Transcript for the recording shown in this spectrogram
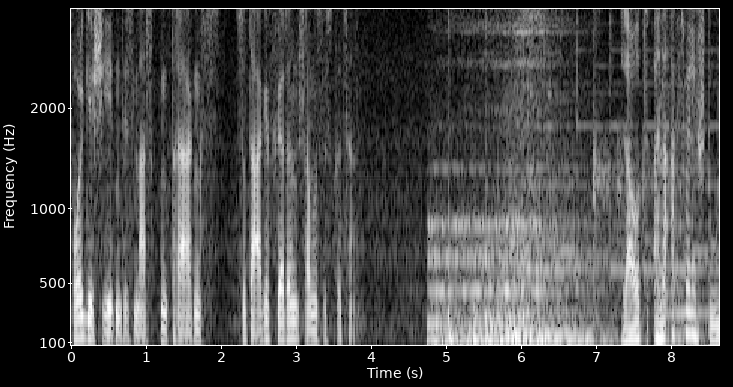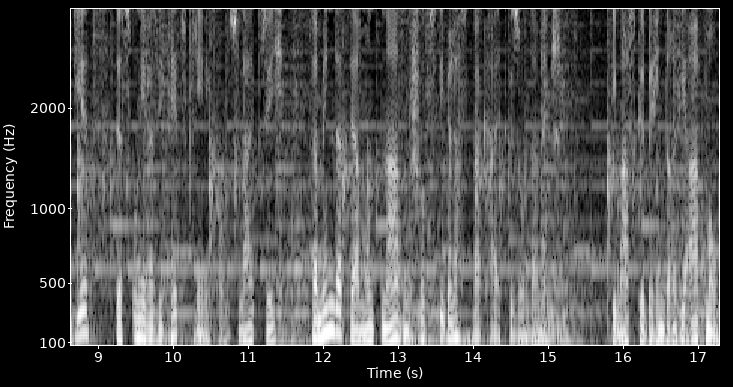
Folgeschäden des Maskentragens zutage fördern. Schauen wir uns das kurz an. Laut einer aktuellen Studie des Universitätsklinikums Leipzig vermindert der Mund-Nasenschutz die Belastbarkeit gesunder Menschen. Die Maske behindere die Atmung,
